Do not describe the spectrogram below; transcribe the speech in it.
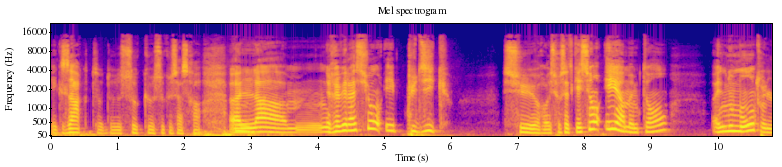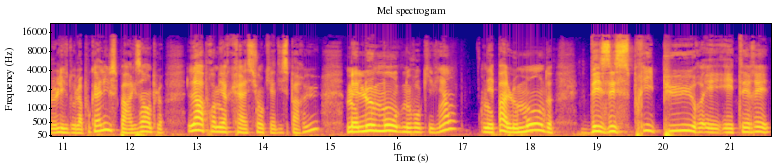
exacte de ce que, ce que ça sera. Euh, hmm. La hum, révélation est pudique sur, sur cette question et en même temps, elle nous montre, le livre de l'Apocalypse par exemple, la première création qui a disparu, mais le monde nouveau qui vient n'est pas le monde des esprits purs et éthérés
